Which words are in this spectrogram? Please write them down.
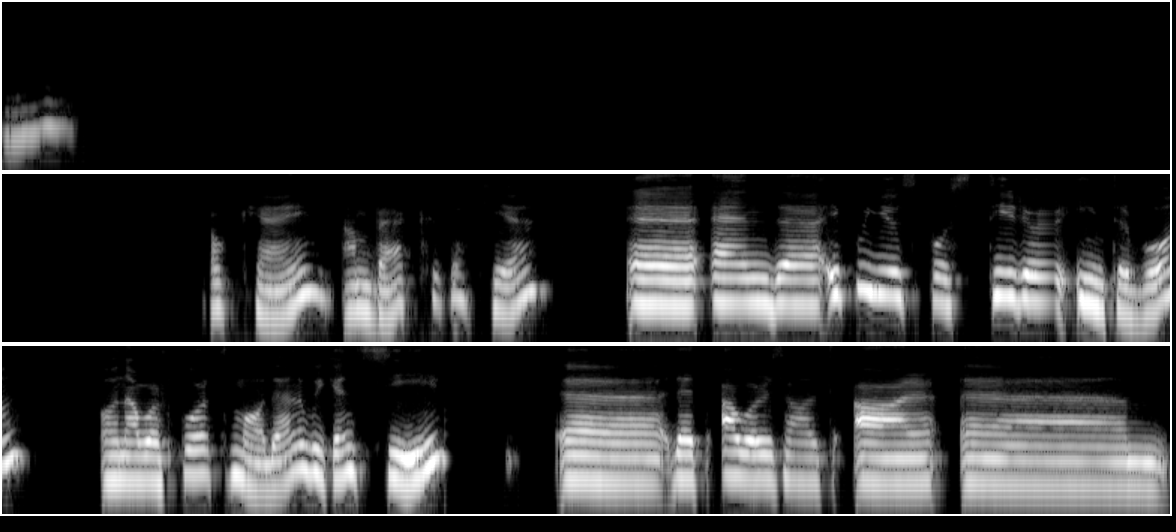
Mm Okay, I'm back here. Uh, and uh, if we use posterior interval on our fourth model, we can see uh, that our results are, um,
